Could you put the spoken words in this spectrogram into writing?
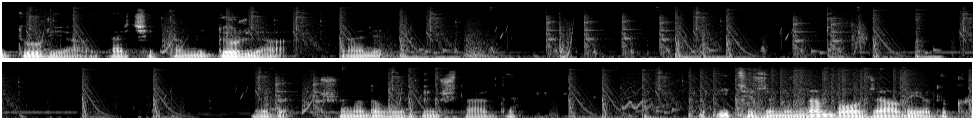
Bir dur ya. Gerçekten bir dur ya. Yani ya da şuna da vurmuşlardı. İt üzümünden bolca alıyorduk.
